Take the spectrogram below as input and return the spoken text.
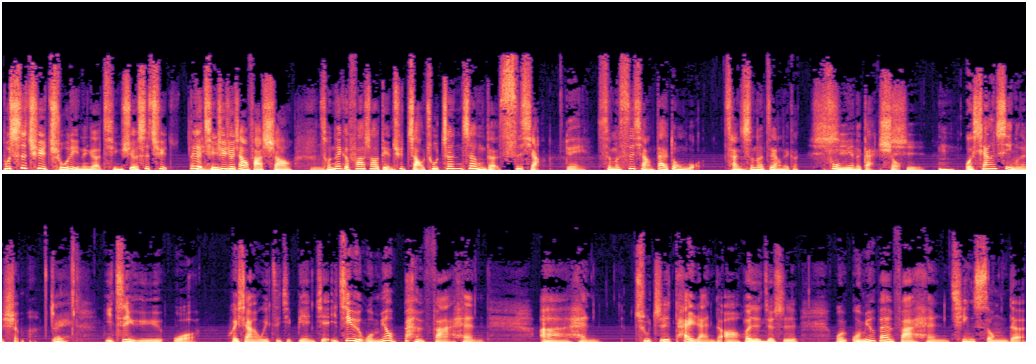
不是去处理那个情绪，而是去那个情绪就像发烧，从那个发烧点去找出真正的思想。对，什么思想带动我产生了这样的一个负面的感受？是，嗯，我相信了什么？对，以至于我会想要为自己辩解，以至于我没有办法很 啊、呃、很处之泰然的啊，或者就是我我没有办法很轻松的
